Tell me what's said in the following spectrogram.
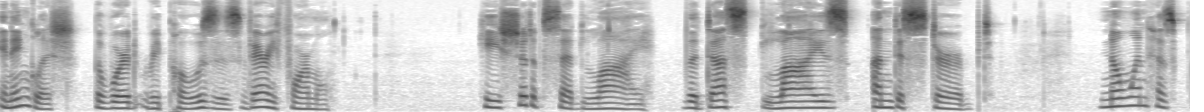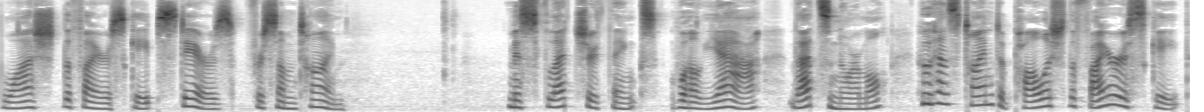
In English, the word repose is very formal. He should have said lie. The dust lies undisturbed. No one has washed the fire escape stairs for some time. Miss Fletcher thinks, well, yeah, that's normal. Who has time to polish the fire escape?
